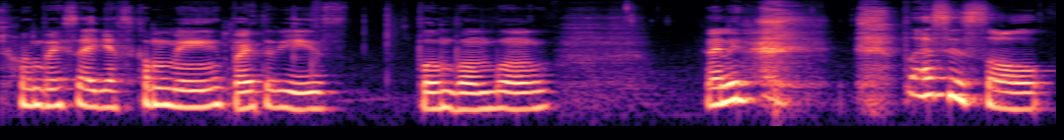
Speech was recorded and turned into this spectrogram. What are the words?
Homeboy said, you have to come with me, both of you. Boom, boom, boom. And he, bless his soul,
